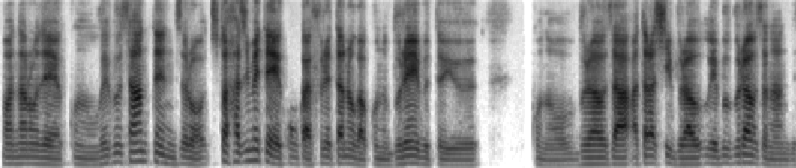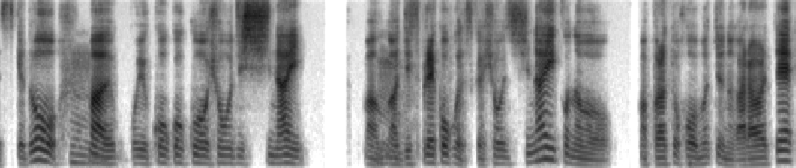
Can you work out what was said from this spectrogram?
まあ、なので、この Web3.0、ちょっと初めて今回触れたのが、この Brave という、このブラウザ、新しいブラウウェブブラウザなんですけど、うん、まあ、こういう広告を表示しない、まあ、まあ、ディスプレイ広告ですけど、表示しない、この、まあ、プラットフォームっていうのが現れて、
